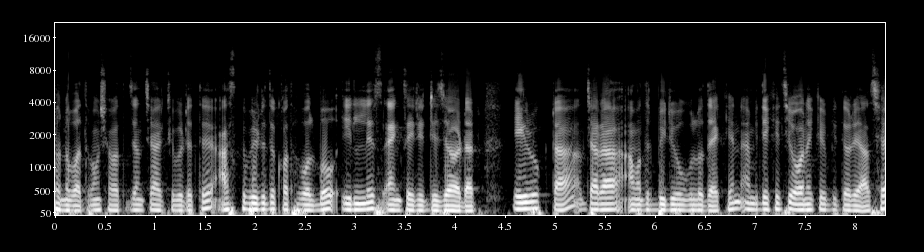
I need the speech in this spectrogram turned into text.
ধন্যবাদ এবং স্বাগত জানছি আরেকটি ভিডিওতে। আজকে ভিডিওতে কথা বলব ইনলেস অ্যাংজাইটি ডিজঅর্ডার এই রোগটা যারা আমাদের ভিডিওগুলো দেখেন, আমি দেখেছি অনেকের ভিতরে আছে।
